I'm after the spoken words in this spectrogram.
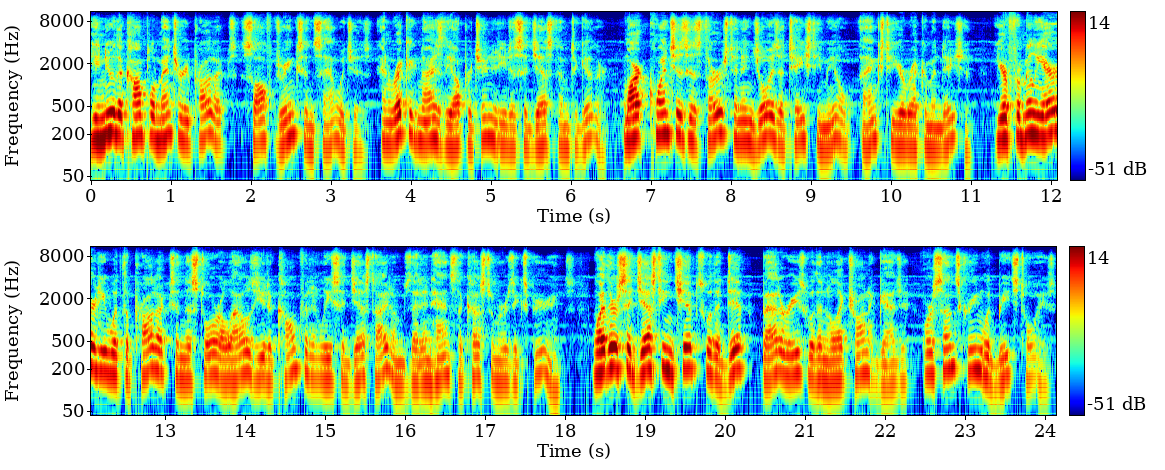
You knew the complementary products, soft drinks and sandwiches, and recognized the opportunity to suggest them together. Mark quenches his thirst and enjoys a tasty meal thanks to your recommendation. Your familiarity with the products in the store allows you to confidently suggest items that enhance the customer's experience. Whether suggesting chips with a dip, batteries with an electronic gadget, or sunscreen with beach toys,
